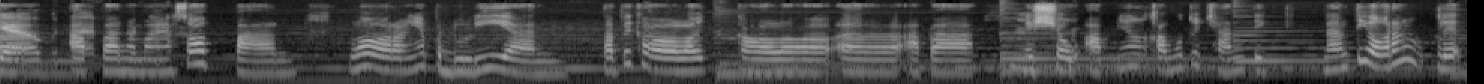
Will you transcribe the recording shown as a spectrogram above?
iya, bener, apa bener. namanya sopan. Lo orangnya pedulian. Tapi kalau kalau uh, apa hmm. nge-show upnya kamu tuh cantik. Nanti orang lihat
